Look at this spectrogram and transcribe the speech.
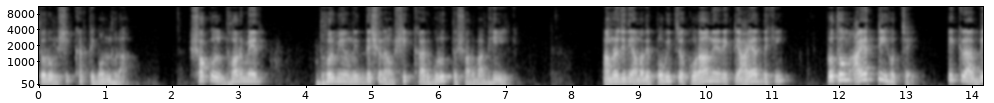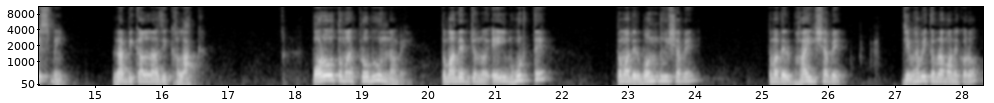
তরুণ, শিক্ষার্থী, বন্ধুরা সকল ধর্মের ধর্মীয় নির্দেশনাও শিক্ষার গুরুত্ব সর্বাধিক। আমরা যদি আমাদের পবিত্র কোরআনের একটি আয়াত দেখি, প্রথম আয়াতটি হচ্ছে, ইকরা বিস্মে রাবিকাল্লাজি খালাক। পড়ো তোমার প্রভুর নামে, তোমাদের জন্য এই মুহূর্তে তোমাদের বন্ধু হিসাবে, তোমাদের ভাই হিসাবে, যেভাবেই তোমরা মনে করো,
